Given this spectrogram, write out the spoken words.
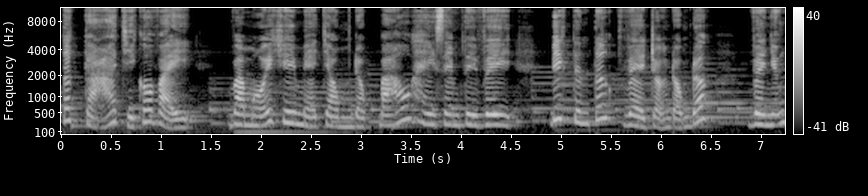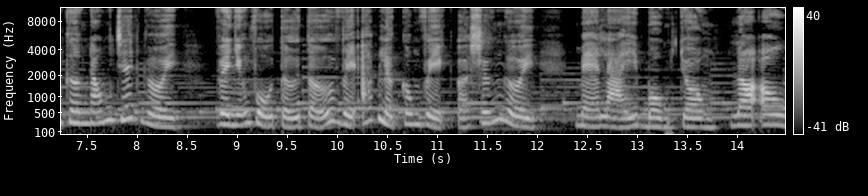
Tất cả chỉ có vậy, và mỗi khi mẹ chồng đọc báo hay xem tivi, biết tin tức về trận động đất, về những cơn nóng chết người, về những vụ tự tử vì áp lực công việc ở xứ người, mẹ lại bồn chồn, lo âu.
